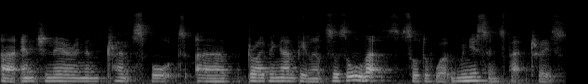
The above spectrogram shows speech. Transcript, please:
uh, engineering and transport, uh, driving ambulances, all that sort of work, munitions factories.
